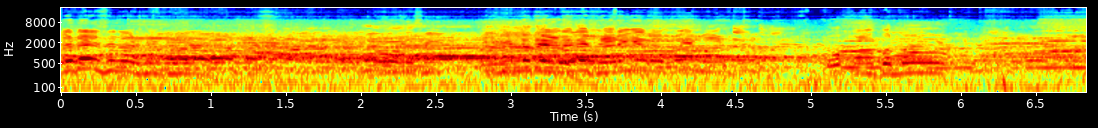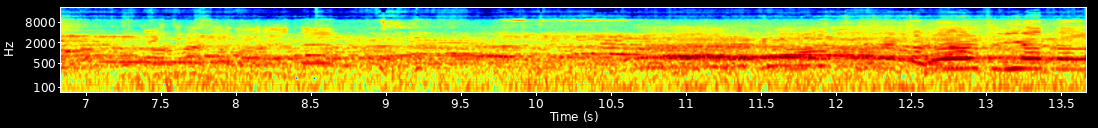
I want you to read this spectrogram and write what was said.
ਕਦੇ ਸੰਘਰਸ਼ ਨਹੀਂ ਆਏ। ਇਹ ਲੁਧਿਆਣੇ ਦੇ ਸ਼ਹਿਰੀ ਆ ਬਾਬਾ ਜੀ ਮਾਰਦੇ ਲੋਕਾਂ ਵੱਲੋਂ ਪੰਜਾਬ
